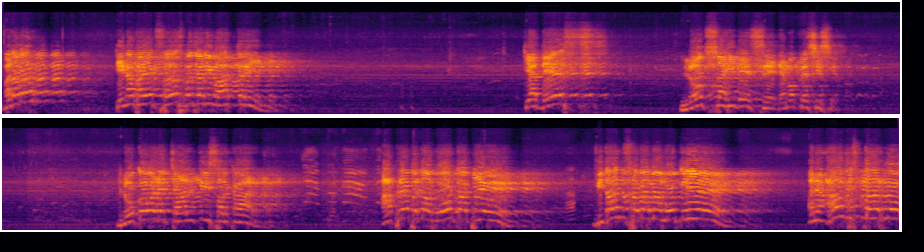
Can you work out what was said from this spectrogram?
બરાબર? ટીનાભાઈ એક સરસ મજાની વાત કરી. કે દેશ લોકશાહી દેશ છે ડેમોક્રેસી છે. લોકો વડે ચાલતી સરકાર. આપણે બધા વોટ આપીએ. વિધાનસભામાં મોકલીએ. અને આ વિસ્તારનો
